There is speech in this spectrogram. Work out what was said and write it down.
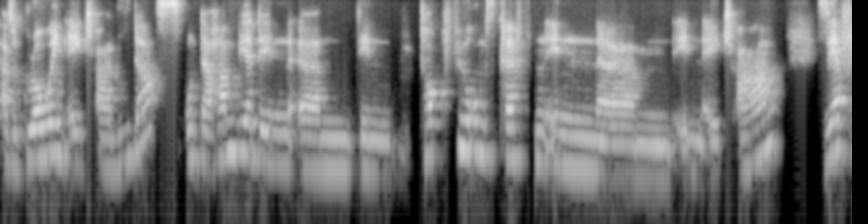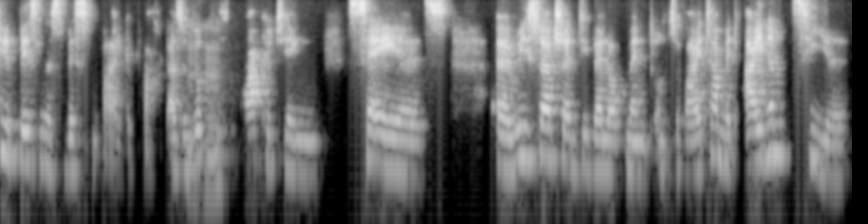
also Growing HR Leaders. Und da haben wir den, ähm, den Top-Führungskräften in, ähm, in HR sehr viel Business-Wissen beigebracht. Also mhm. wirklich Marketing, Sales, äh, Research and Development und so weiter mit einem Ziel.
